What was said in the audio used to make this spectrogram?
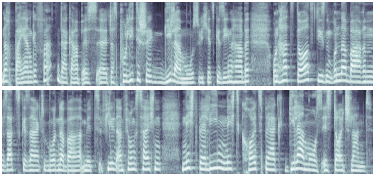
nach Bayern gefahren. Da gab es äh, das politische Gilamus, wie ich jetzt gesehen habe, und hat dort diesen wunderbaren Satz gesagt, wunderbar mit vielen Anführungszeichen, nicht Berlin, nicht Kreuzberg, Gilamus ist Deutschland.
